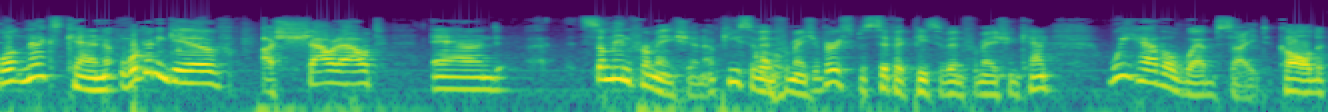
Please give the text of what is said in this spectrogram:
Well, next, Ken, we're going to give a shout out and uh, some information, a piece of information, a very specific piece of information, Ken. We have a website called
